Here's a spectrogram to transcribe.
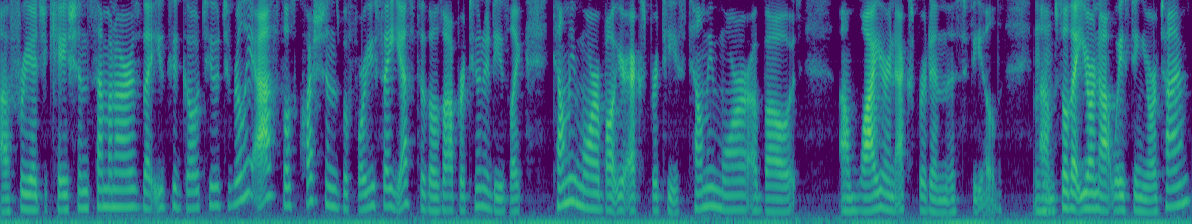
uh, free education seminars that you could go to to really ask those questions before you say yes to those opportunities. Like, tell me more about your expertise. Tell me more about um, why you're an expert in this field, um, mm-hmm. so that you're not wasting your time.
